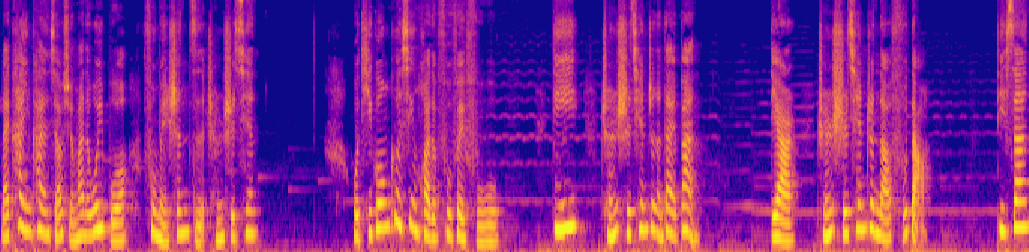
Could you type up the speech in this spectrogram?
来看一看小雪妈的微博“赴美生子陈时谦”。我提供个性化的付费服务：第一，诚实签证的代办；第二，诚实签证的辅导；第三，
